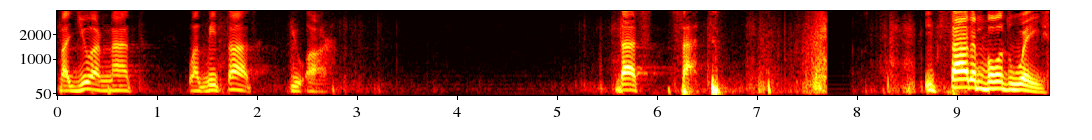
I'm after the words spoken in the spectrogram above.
but you are not what we thought you are. That's sad. It's sad in both ways.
